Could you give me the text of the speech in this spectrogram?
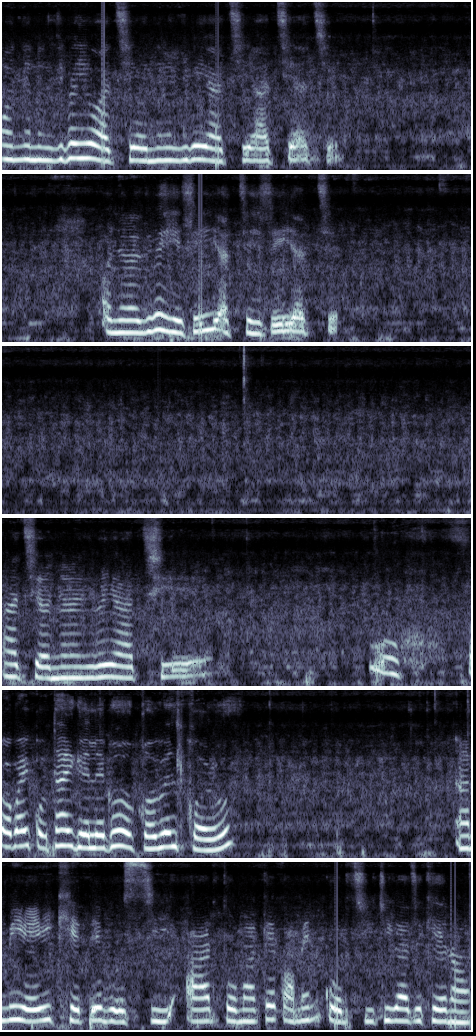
অঞ্জনা দিদিভাইও আছে, অঞ্জনা দিদিভাই আছে আছে আছে। অঞ্জনা দিদিভাই হেসেই যাচ্ছে হেসেই যাচ্ছে। আছে, অঞ্জনা দিদিভাই আছে। ও সবাই কোথায় গেলে গো? কমেন্ট করো। আমি এই খেতে বসছি, আর তোমাকে কমেন্ট করছি। ঠিক আছে, খেয়ে নাও।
